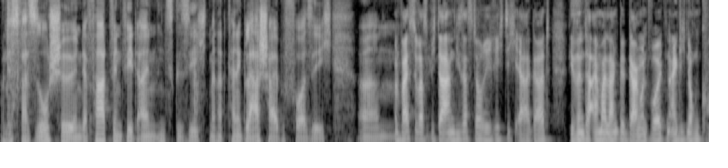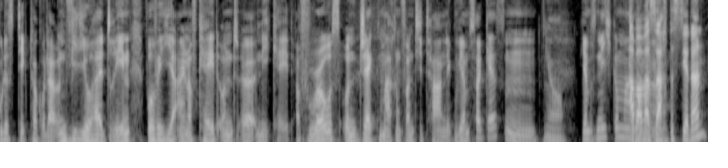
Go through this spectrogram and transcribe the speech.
und es war so schön. Der Fahrtwind weht einem ins Gesicht, man hat keine Glasscheibe vor sich. Ähm, Und weißt du, was mich da an dieser Story richtig ärgert? Wir sind da einmal lang gegangen und wollten eigentlich noch ein cooles TikTok oder ein Video halt drehen, wo wir hier einen auf Kate und, äh, nee, Kate, auf Rose und Jack machen von Titanic. Wir haben es vergessen. ja. Wir haben es nicht gemacht. Aber was sagt es dir dann?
